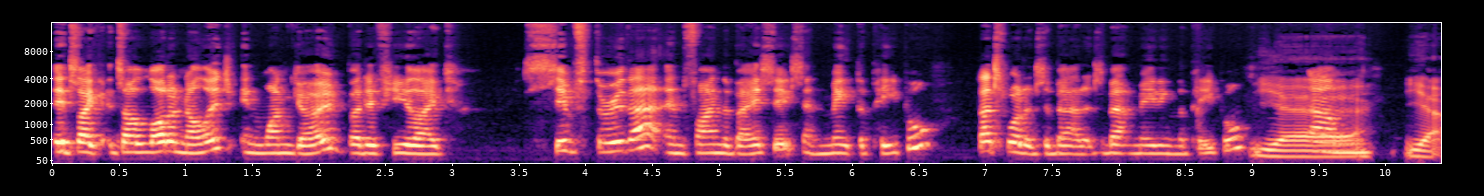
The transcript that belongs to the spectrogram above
it's like it's a lot of knowledge in one go. But if you like sieve through that and find the basics and meet the people, that's what it's about. It's about meeting the people. Yeah. Um, yeah.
